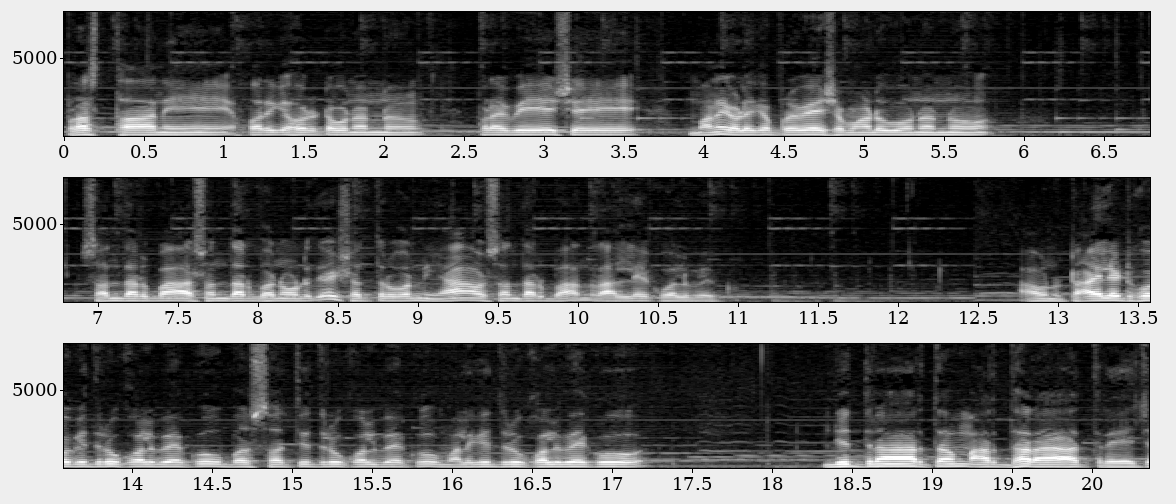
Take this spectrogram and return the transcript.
ಪ್ರಸ್ಥಾನೆ, ಹೊರಗೆ ಹೊರಟವನನ್ನು ಪ್ರವೇಶೆ, ಮನೆಯೊಳಗೆ ಪ್ರವೇಶ ಮಾಡುವವನನ್ನು ಸಂದರ್ಭ ಆ ಸಂದರ್ಭ ನೋಡಿದೆ ಶತ್ರುವನ್ನು ಯಾವ ಸಂದರ್ಭ ಅಂದ್ರೆ ಅಲ್ಲೇ ಕೊಲ್ಲಬೇಕು ಅವನು ಟಾಯ್ಲೆಟ್ಗೆ ಹೋಗಿದ್ರು ಕೊಲ್ಲಬೇಕು ಬಸ್ ಹತ್ತಿದ್ರು ಕೊಲ್ಲಬೇಕು ಮಲಗಿದ್ರೂ ಕೊಲ್ಲಬೇಕು ನಿದ್ರಾರ್ಥಂ ಅರ್ಧರಾತ್ರಿ ಚ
